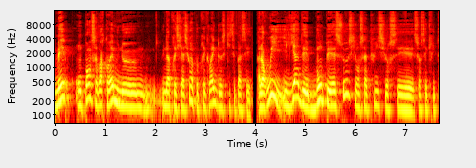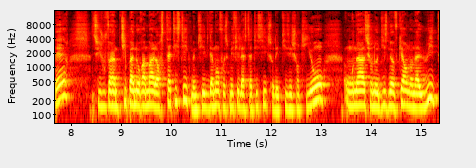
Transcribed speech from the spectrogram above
mais on pense avoir quand même une, une appréciation à peu près correcte de ce qui s'est passé. Alors oui, il y a des bons PSE si on s'appuie sur ces, sur ces critères. Si je vous fais un petit panorama alors statistique, même si évidemment il faut se méfier de la statistique sur des petits échantillons, on a sur nos 19 cas, on en a 8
